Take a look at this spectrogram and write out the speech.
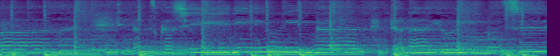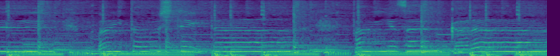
ば懐かしい匂いが漂います。バイトしていたパン屋さんから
